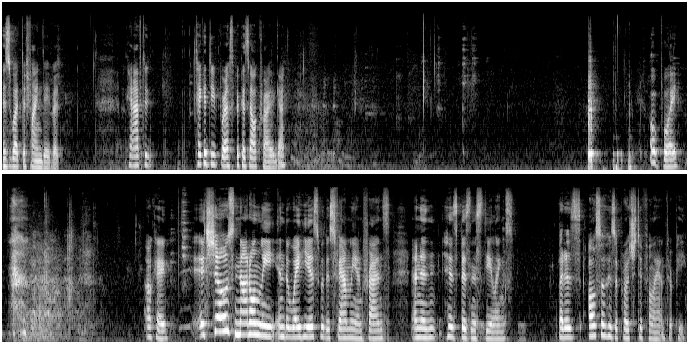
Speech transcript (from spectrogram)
is what defined David. Okay, I have to take a deep breath because I'll cry again. Oh boy. okay. It shows not only in the way he is with his family and friends and in his business dealings, but is also his approach to philanthropy.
